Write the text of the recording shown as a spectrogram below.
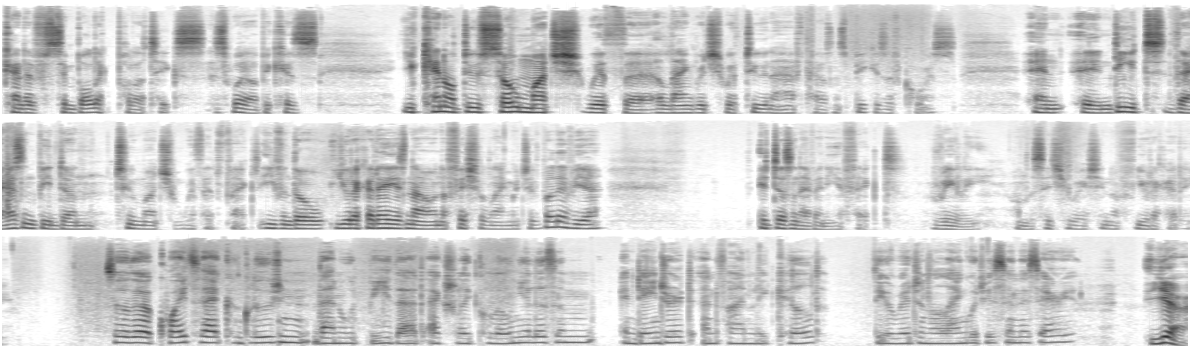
kind of symbolic politics as well, because you cannot do so much with uh, a language with two and a half thousand speakers, of course. And indeed, there hasn't been done too much with that fact. Even though Yuracare is now an official language of Bolivia, it doesn't have any effect, really, on the situation of Yuracare. So the quite sad conclusion then would be that actually colonialism endangered and finally killed the original languages in this area? Yeah,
